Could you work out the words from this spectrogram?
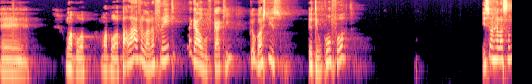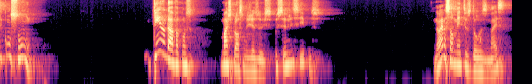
é, uma, boa, uma boa palavra lá na frente. Legal, vou ficar aqui, porque eu gosto disso. Eu tenho um conforto. Isso é uma relação de consumo. Quem andava os mais próximos de Jesus? Os seus discípulos. Não era somente os doze, mas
